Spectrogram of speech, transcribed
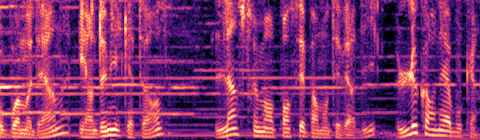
Au bois moderne et en 2014, l'instrument pensé par Monteverdi, le cornet à bouquin.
